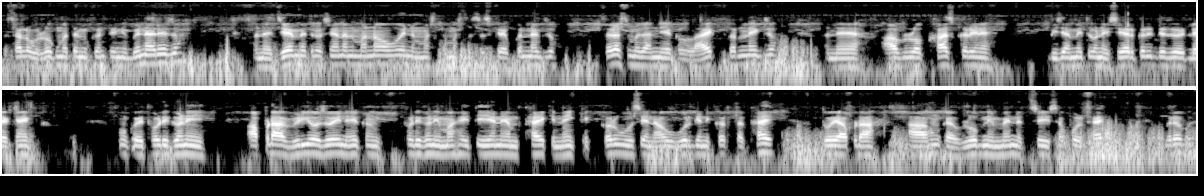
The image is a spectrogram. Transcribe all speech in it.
તો ચાલો વ્લોગમાં તમે કન્ટિન્યુ બના રહેજો. અને જે મિત્રો ચેનલમાં ન હોય ને મસ્ત મસ્ત સબસ્ક્રાઈબ કરી નાખજો. સરસ મજાની એક લાઇક કરી નાખજો. અને આ વ્લોગ ખાસ કરીને બીજા મિત્રોને શેર કરી દેજો એટલે ક્યાંક હું કોઈ થોડી ઘણી આપણા વીડિયો જોઈને એક થોડી ઘણી માહિતી એને એમ થાય કે નહીં કંઈક કરવું છે ને આવું ઓર્ગેનિક કરતા થાય તો એ આપણા આ શું કહેવાય, વ્લોગની મહેનત છે એ સફળ થાય. બરાબર?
